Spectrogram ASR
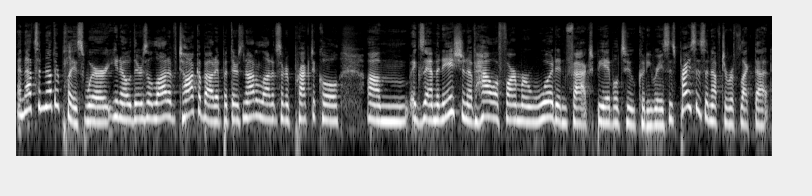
And that's another place where, you know, there's a lot of talk about it, but there's not a lot of sort of practical um, examination of how a farmer would in fact be able to could he raise his prices enough to reflect that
